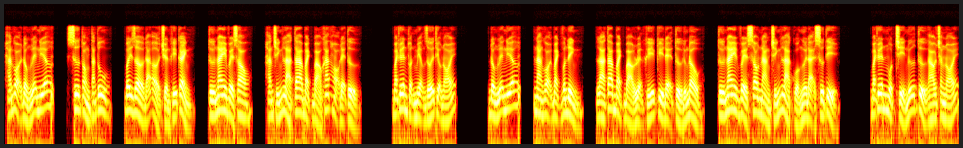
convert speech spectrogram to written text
Hắn gọi đồng lễ nghĩa, sư tòng tán tu, bây giờ đã ở truyền khí cảnh, từ nay về sau, hắn chính là ta bạch bảo khác họ đệ tử. Bạch Tuyên thuận miệng giới thiệu nói. Đồng lễ nghĩa, nàng gọi Bạch Vân Đình, là ta bạch bảo luyện khí kỳ đệ tử đứng đầu, từ nay về sau nàng chính là của ngươi đại sư tỷ. Bạch Tuyên một chỉ nữ tử áo trắng nói.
